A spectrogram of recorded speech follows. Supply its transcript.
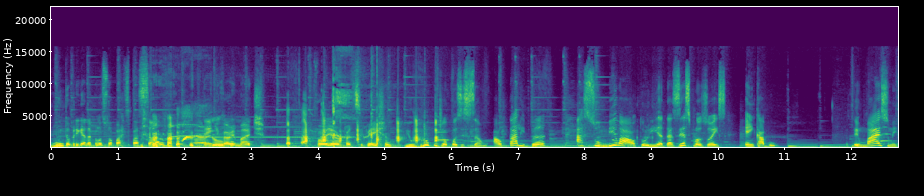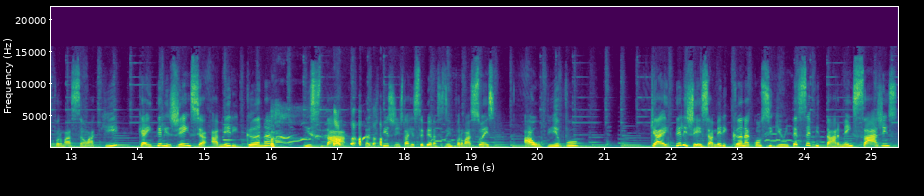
Muito obrigada pela sua participação. Thank you very much for your participation. E o grupo de oposição ao Talibã assumiu a autoria das explosões em Cabul. Eu tenho mais uma informação aqui que a inteligência americana está, está difícil a gente está recebendo essas informações ao vivo que a inteligência americana conseguiu interceptar mensagens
